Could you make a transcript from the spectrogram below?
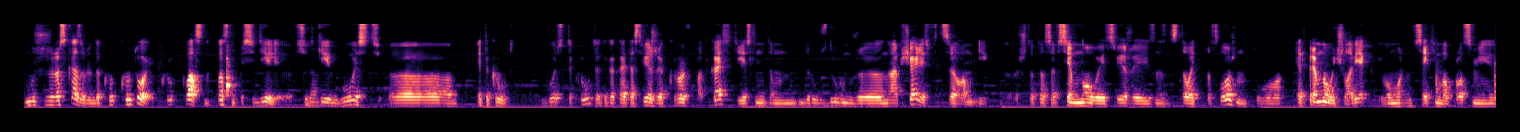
мы же уже рассказывали, да, кру- крутой, кру- классно, классно посидели. Все-таки гость э, это круто. Гость это круто, это какая-то свежая кровь в подкасте. Если мы там друг с другом уже наобщались в целом и что-то совсем новое и свежее из нас доставать это сложно, то это прям новый человек, его можно всякими вопросами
